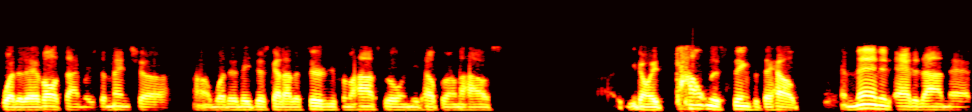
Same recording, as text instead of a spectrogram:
whether they have Alzheimer's, dementia, uh, whether they just got out of surgery from a hospital and need help around the house. Uh, you know, it's countless things that they help. And then it added on that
